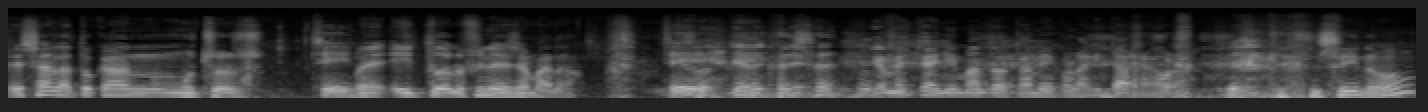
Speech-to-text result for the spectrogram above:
esa la tocan muchos. ¿eh? Y todos los fines de semana. Sí. Yo, yo me estoy animando también con la guitarra ahora. sí, ¿no?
